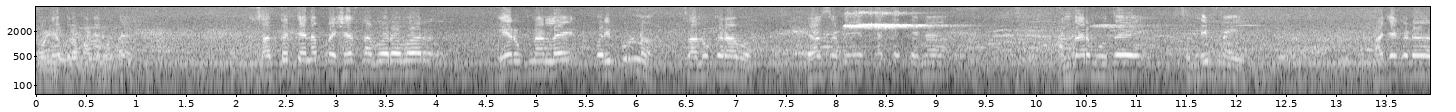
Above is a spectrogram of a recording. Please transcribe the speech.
मोठ्या प्रमाणात होतं. सातत्यानं प्रशासनाबरोबर हे रुग्णालय परिपूर्ण चालू करावं. यासाठी सातत्यानं आमदार महोदय संदीप नाईक माझ्याकडं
